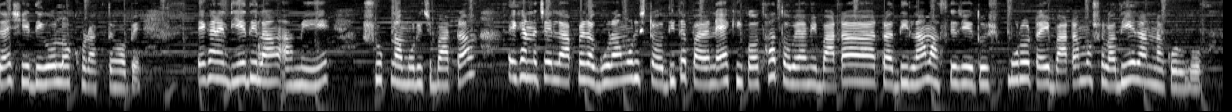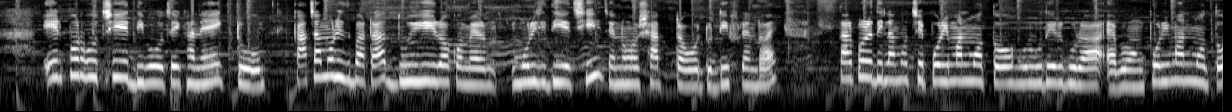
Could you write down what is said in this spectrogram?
যায়, সেদিকেও লক্ষ্য রাখতে হবে। এখানে দিয়ে দিলাম আমি শুকনা মরিচ বাটা। এখানে চাইলে আপনারা গুঁড়া মরিচটাও দিতে পারেন, একই কথা। তবে আমি বাটাটা দিলাম, আজকে যেহেতু পুরোটাই বাটা মশলা দিয়ে রান্না করব। এরপর হচ্ছে দিব হচ্ছে এখানে একটু কাঁচামরিচ বাটা, দুই রকমের মরিচ দিয়েছি, যেন স্বাদটাও একটু ডিফারেন্ট হয়। তারপরে দিলাম হচ্ছে পরিমাণ মতো হলুদের গুঁড়া এবং পরিমাণ মতো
